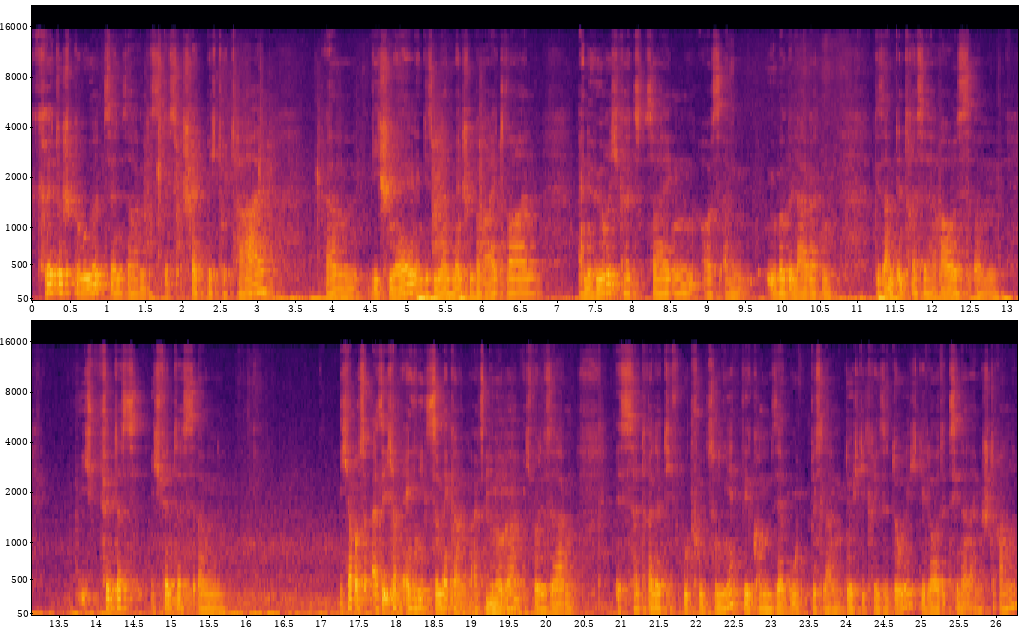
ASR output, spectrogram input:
kritisch berührt sind, sagen, das, das schreckt mich total. Ähm, wie schnell in diesem Land Menschen bereit waren, eine Hörigkeit zu zeigen aus einem übergelagerten Gesamtinteresse heraus. Ähm, ich finde das, ich finde das, ich habe also ich habe eigentlich nichts zu meckern als mhm. Bürger. Ich würde sagen, es hat relativ gut funktioniert. Wir kommen sehr gut bislang durch die Krise durch. Die Leute ziehen an einem Strang.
